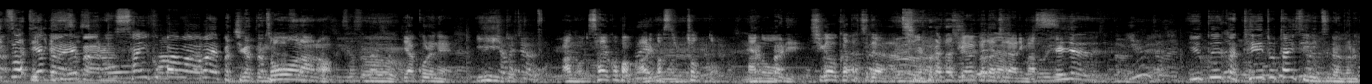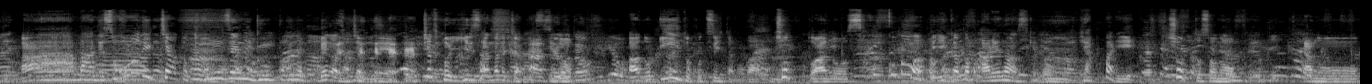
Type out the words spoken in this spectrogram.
いつはやっぱやっぱあのサイコパワーはやっぱ違ったんだ。そうなの。うん。いやこれねいいとこ。あのサイコパンもありますよちょっと。あの違う形である違う形違う形であります。えじゃあゆくゆくは帝都体制につながると。ああまあねそこまでいっちゃうと完全に軍服のベガになっちゃうんでちょっとイギリス離れちゃうんですけどあのいいとこついたのがちょっとあのサイコパワーって言い方もあれなんですけどやっぱりちょっとそのあの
